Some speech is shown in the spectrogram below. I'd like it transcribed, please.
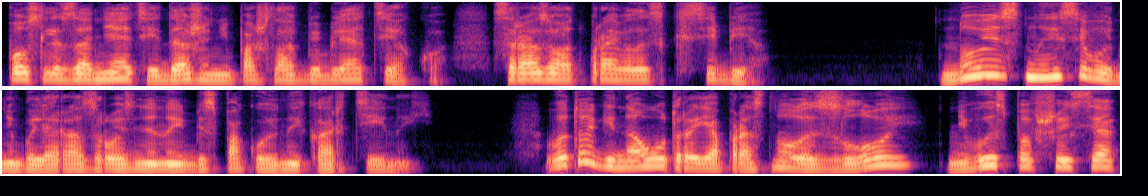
После занятий даже не пошла в библиотеку, сразу отправилась к себе. Но и сны сегодня были разрозненной беспокойной картиной. В итоге на утро я проснулась злой, невыспавшейся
